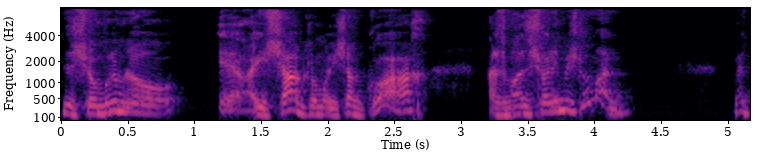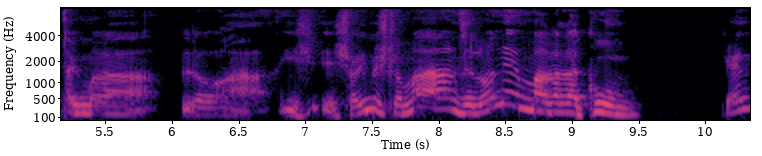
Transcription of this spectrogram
זה שאומרים לו אה, הישר, כלומר יישר כוח, אז מה זה שואלים בשלומן? אומרת הגמרא, לא, שואלים בשלומן זה לא נאמר על עקום, כן?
